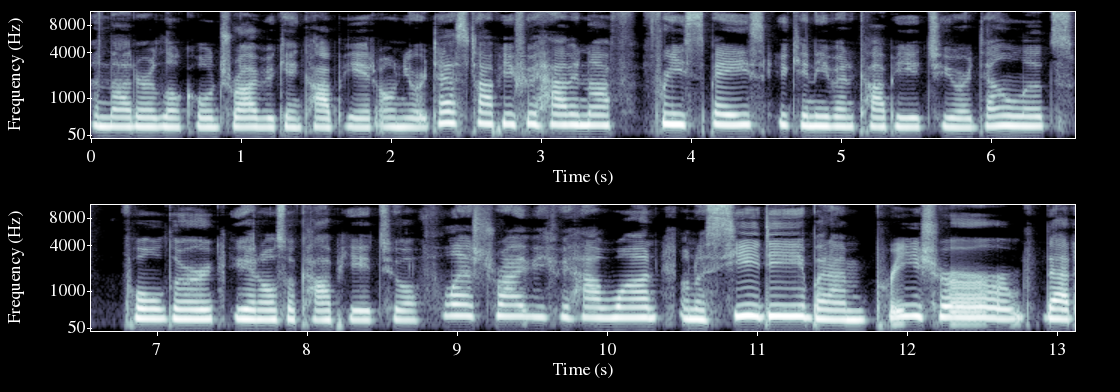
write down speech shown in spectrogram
another local drive, you can copy it on your desktop if you have enough free space. You can even copy it to your downloads folder. You can also copy it to a flash drive if you have one on a CD, but I'm pretty sure that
